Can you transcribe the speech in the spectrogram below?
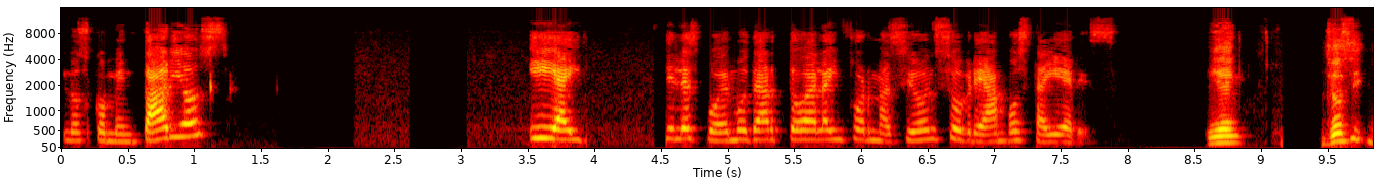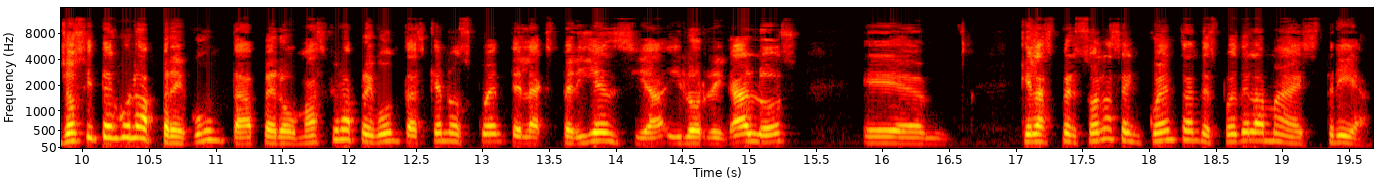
los comentarios. Y ahí les podemos dar toda la información sobre ambos talleres. Bien, yo sí, yo sí tengo una pregunta, pero más que una pregunta es que nos cuente la experiencia y los regalos eh, que las personas encuentran después de la maestría.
